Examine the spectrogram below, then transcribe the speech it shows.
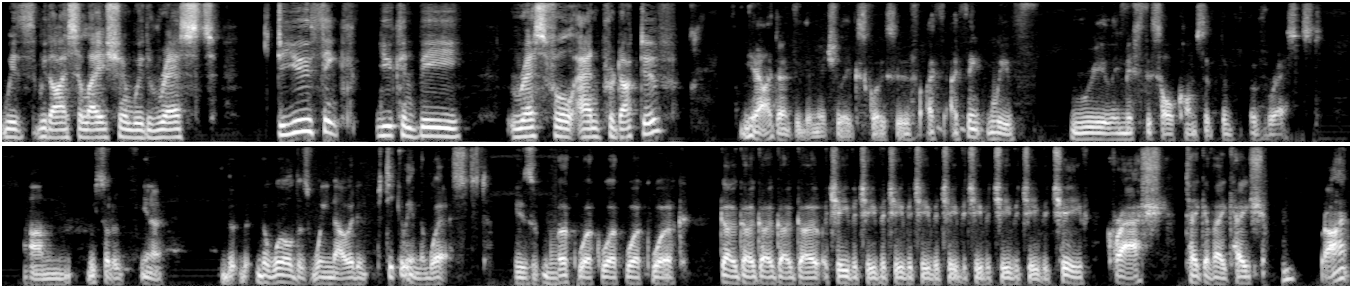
with with isolation, with rest. Do you think you can be restful and productive? Yeah, I don't think they're mutually exclusive. I, th- I think we've really missed this whole concept of, of rest. Um, we sort of, you know, the, the world as we know it, and particularly in the West, is work, work, work, work, work, go, go, go, go, go, achieve, achieve, achieve, achieve, achieve, achieve, achieve, achieve, achieve, crash, take a vacation, right?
